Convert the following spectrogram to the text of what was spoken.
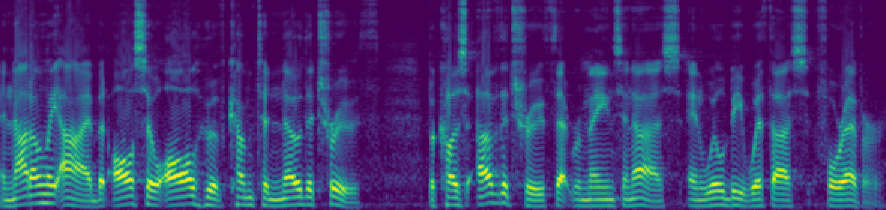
And not only I, but also all who have come to know the truth, because of the truth that remains in us and will be with us forever.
